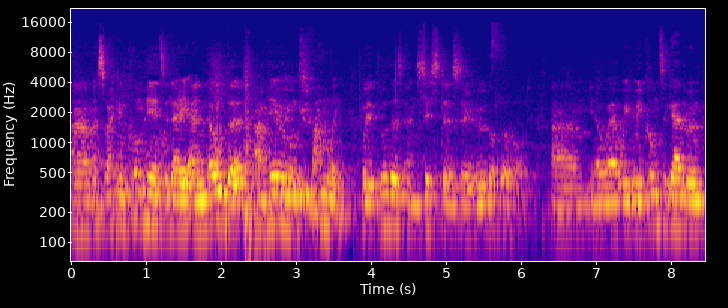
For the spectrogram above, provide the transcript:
Um, and so I can come here today and know that I'm here amongst family with brothers and sisters who, who love the Lord. Um, you know, where we, we come together and,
